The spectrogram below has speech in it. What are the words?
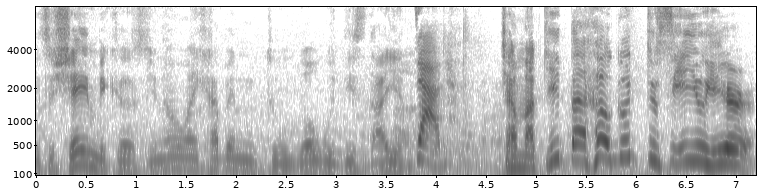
It's a shame because, you know, I happen to go with this diet. Dad, Chamaquita, how good to see you here.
